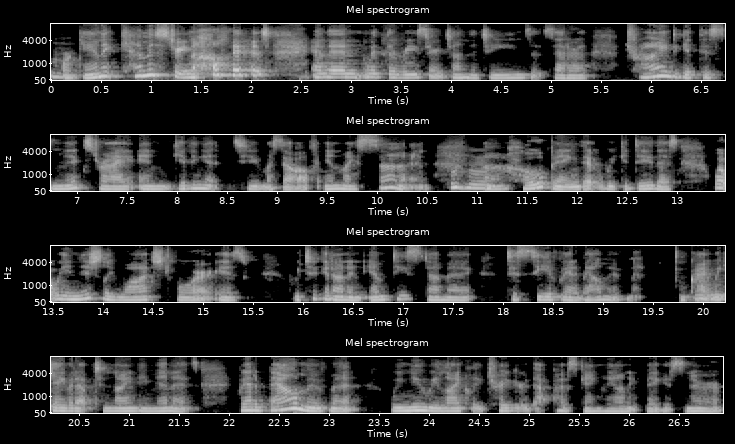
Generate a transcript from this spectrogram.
mm-hmm. organic chemistry knowledge and then with the research on the genes etc trying to get this mixed right and giving it to myself and my son mm-hmm. uh, hoping that we could do this what we initially watched for is we took it on an empty stomach to see if we had a bowel movement okay mm-hmm. we gave it up to 90 minutes if we had a bowel movement we knew we likely triggered that postganglionic vagus nerve.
